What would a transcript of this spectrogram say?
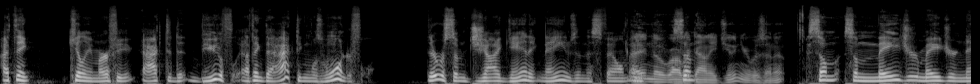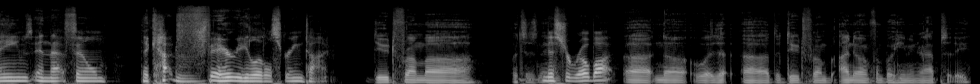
I think Cillian Murphy acted it beautifully. I think the acting was wonderful. There were some gigantic names in this film. I didn't know Robert some, Downey Jr. was in it. some some major major names in that film that got very little screen time. Dude from uh, what's his name? Mr. Robot. Uh, no, was it uh the dude from? I know him from Bohemian Rhapsody.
